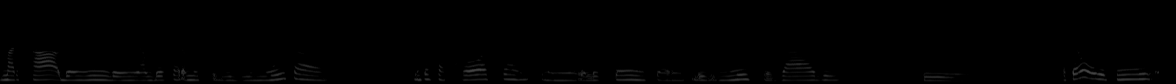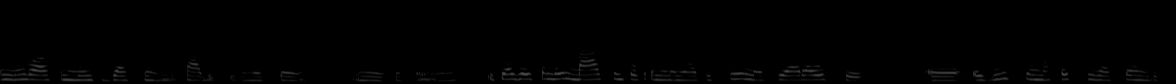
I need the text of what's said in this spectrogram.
marcado ainda e minha boca era motivo de muita muita chacota na minha adolescência, eram apelidos muito pesados que até hoje assim eu, eu não gosto muito de a fundo, sabe, tipo de mexer nisso assim, né? E que às vezes também bate um pouco também na minha autoestima, que era o quê? É, existe uma fetichização do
